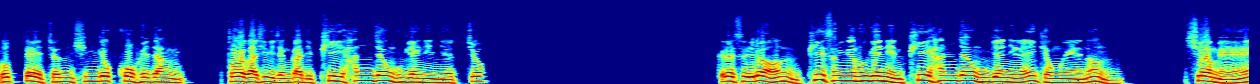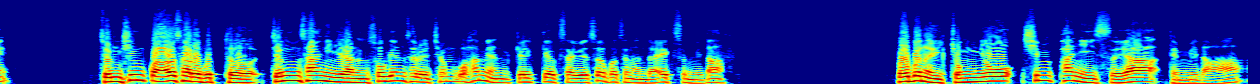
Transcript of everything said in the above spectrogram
롯데 전 신격호 회장 돌아가시기 전까지 피한정 후견인이었죠. 그래서 이런 피성년 후견인, 피한정 후견인의 경우에는 시험에 정신과 의사로부터 정상인이라는 소견서를 첨부하면 결격사유에서 벗어난다 X입니다. 법원의 종료 심판이 있어야 됩니다.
